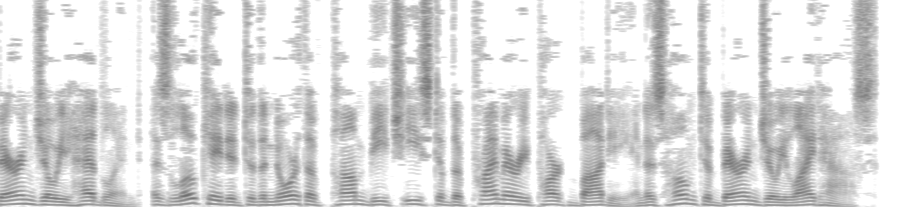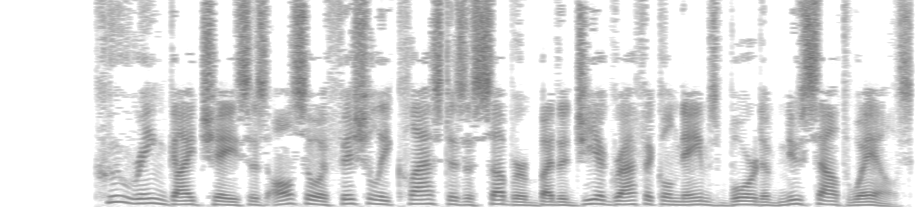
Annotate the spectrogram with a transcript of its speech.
Barrenjoey Headland, is located to the north of Palm Beach east of the primary park body and is home to Barrenjoey Lighthouse. Ku Ring Gai Chase is also officially classed as a suburb by the Geographical Names Board of New South Wales.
